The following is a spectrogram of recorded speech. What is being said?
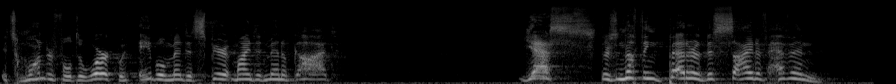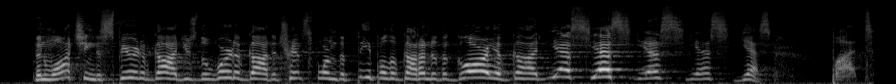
it's wonderful to work with able minded, spirit minded men of God. Yes, there's nothing better this side of heaven than watching the Spirit of God use the Word of God to transform the people of God under the glory of God. Yes, yes, yes, yes, yes. But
